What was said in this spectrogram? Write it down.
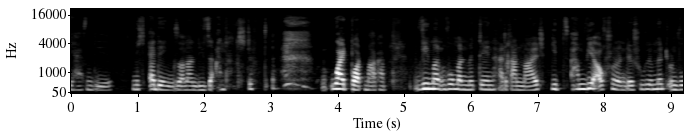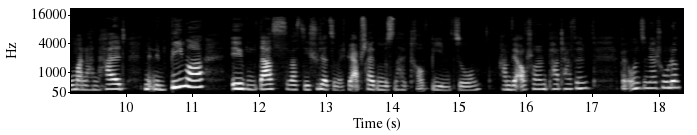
wie heißen die? Nicht Edding, sondern diese anderen Stifte. Whiteboard-Marker. Wie man, wo man mit denen halt ranmalt. Gibt's, haben wir auch schon in der Schule mit und wo man dann halt mit einem Beamer eben das, was die Schüler zum Beispiel abschreiben müssen, halt drauf beamt. So haben wir auch schon ein paar Tafeln bei uns in der Schule.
